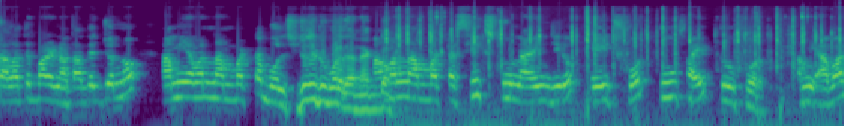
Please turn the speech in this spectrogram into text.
চালাতে পারে না, তাদের জন্য আমি আমার নাম্বারটা বলছি। যদি একটু বলে দেন একদম। আমার নাম্বারটা six two nine zero eight four two five two four আমি আবার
